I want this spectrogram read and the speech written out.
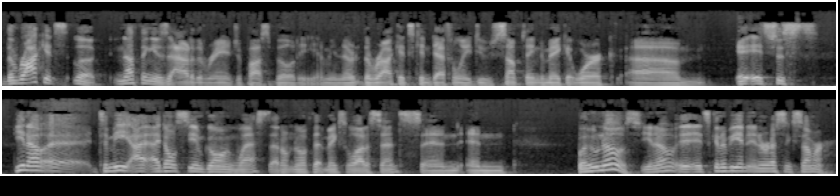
the Rockets, look, nothing is out of the range of possibility. I mean, the, the Rockets can definitely do something to make it work. Um, it, it's just, you know, uh, to me, I, I don't see him going west. I don't know if that makes a lot of sense. And and, but who knows? You know, it, it's going to be an interesting summer.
